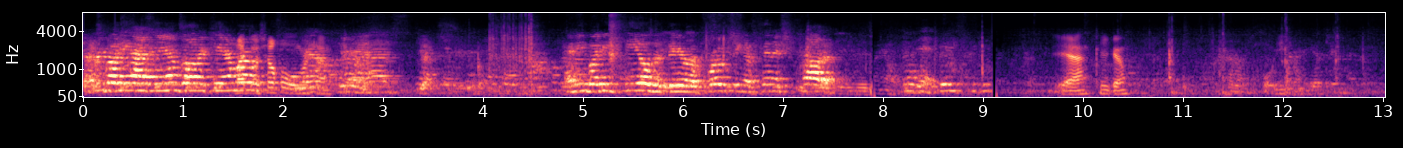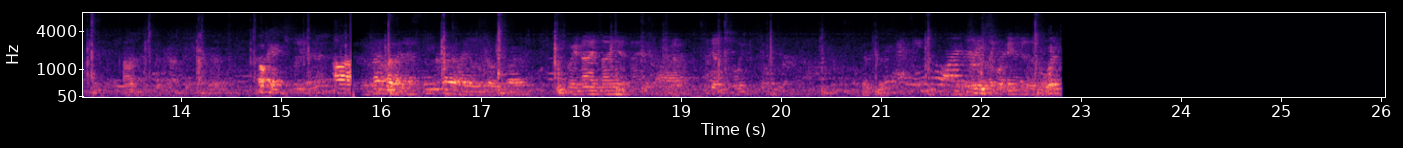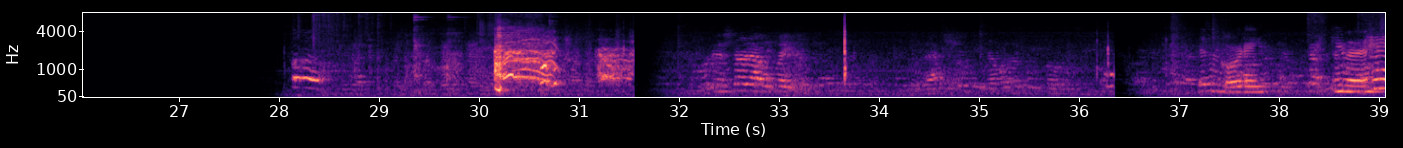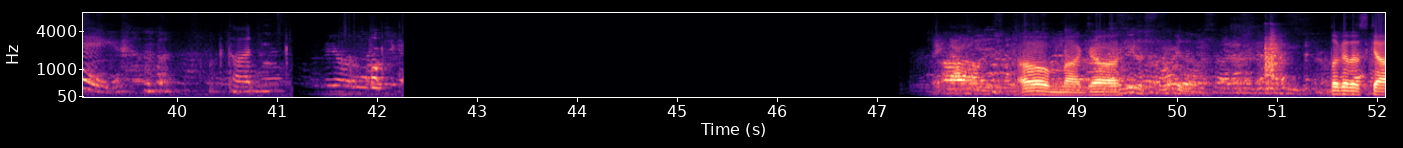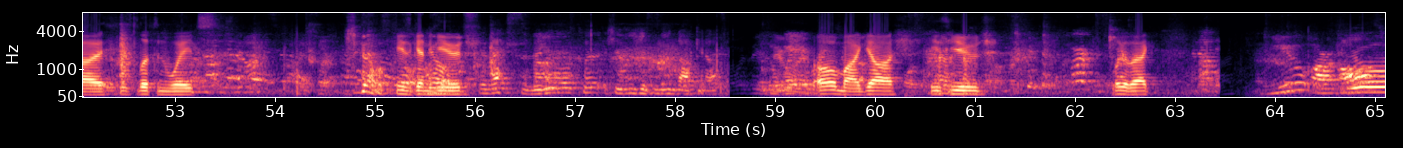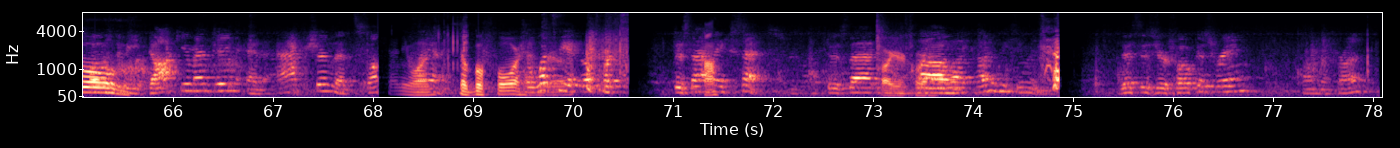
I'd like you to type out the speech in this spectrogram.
Everybody has hands on a camera? Michael, shuffle one more time. Yes. Anybody feel that they are approaching a finished product? Yeah, here you go. Okay. Wait, nine, nine, yet, nine. Get the week. Like pictures of the- We're gonna start out with labor. It's recording. Okay. Hey. Cut. They are approaching Oh my god. Look at this guy. He's lifting weights. He's getting huge. The next video clip should be just me knocking out. Oh my gosh. He's huge. Look at that. You are all supposed to be documenting an action that some. Anyone. The before So what's the, let's does that Huh? make sense? Does that? Oh, you're recording. um, Like, how did we do it? This is your focus ring on the front.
